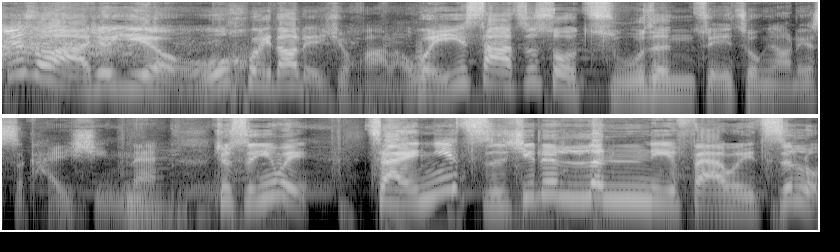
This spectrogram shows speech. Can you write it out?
所以说啊，就又回到那句话了，为啥子说做人最重要的是开心呢？就是因为在你自己的能力范围之内，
